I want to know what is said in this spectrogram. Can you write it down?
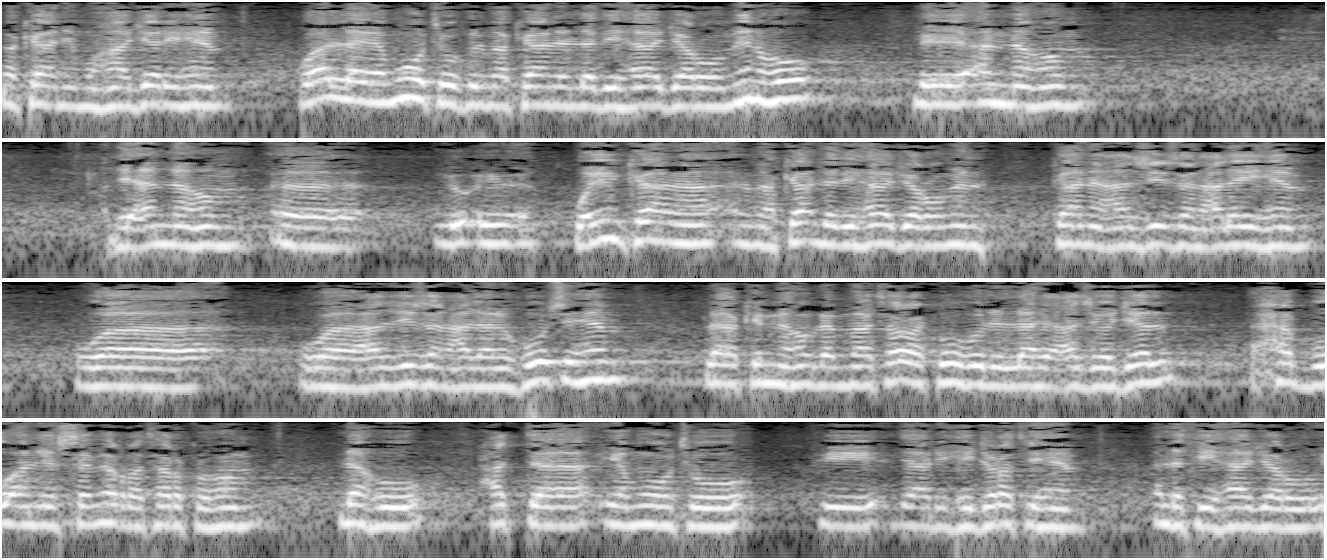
مكان مهاجرهم وألا يموتوا في المكان الذي هاجروا منه لأنهم لأنهم آه، وإن كان المكان الذي هاجروا منه كان عزيزا عليهم وعزيزا على نفوسهم لكنهم لما تركوه لله عز وجل أحبوا أن يستمر تركهم له حتى يموتوا في دار هجرتهم التي هاجروا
